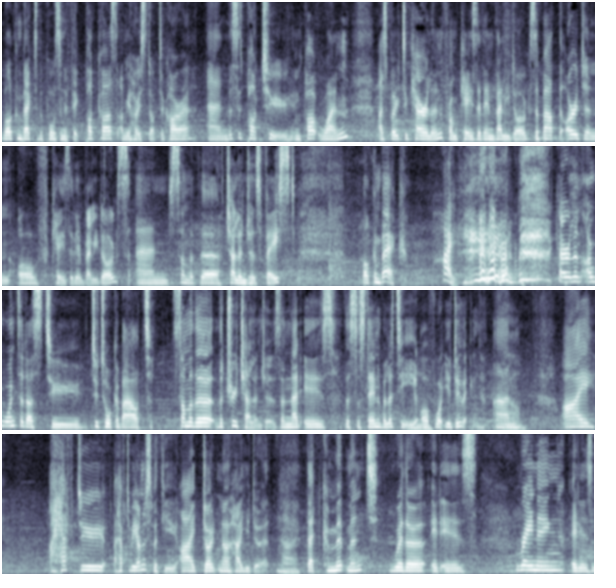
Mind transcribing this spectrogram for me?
Welcome back to the Paws and Effect podcast. I'm your host, Dr. Carra, and this is part two. In part one, I spoke to Carolyn from KZN Valley Dogs about the origin of KZN Valley Dogs and some of the challenges faced. Welcome back. Hi. Carolyn, I wanted us to, to talk about some of the, the true challenges, and that is the sustainability mm. of what you're doing. Um, yeah. I I have to I have to be honest with you. I don't know how you do it. No. That commitment, whether it is raining, it is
